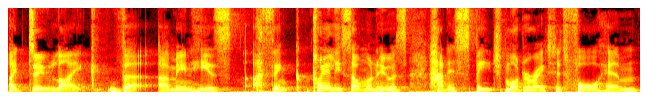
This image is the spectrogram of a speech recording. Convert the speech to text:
I do like that. I mean, he is, I think, clearly someone who has had his speech moderated for him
